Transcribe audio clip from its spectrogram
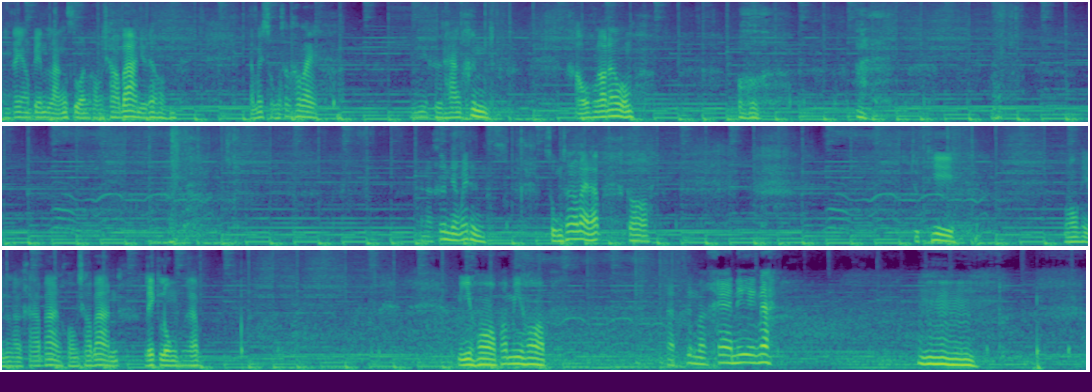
นี่ก็ยังเป็นหลังสวนของชาวบ้านอยู่นะครับผมยังไม่สูงสักเท่าไหร่นี่คือทางขึ้น เขาของเรานะครับผม โอ้ ขณะขึ้นยังไม่ถึงสูงเท่าไหร่ครับ ก็ จุดที่มองเห็นหลังคาบ้านของชาวบ้านเล็กลงนะครับ มีหอบพระมีหอบจัดขึ้นมาแค่นี้เองนะอืม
